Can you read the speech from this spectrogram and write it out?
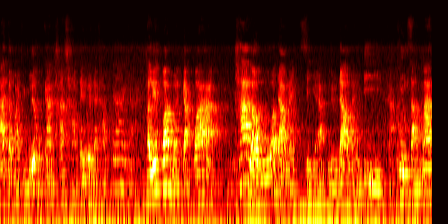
อาจจะหมายถึงเรื่องของการค้าขายได้ด้วยนะครับ ได้ค่ะเขาเรียกว่าเหมือนกับว่า ถ้าเรารู้ว่าดาวไหนเสียหรือดาวไหนดี ค่ะคุณสามารถ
